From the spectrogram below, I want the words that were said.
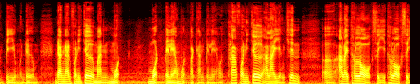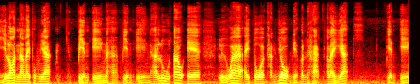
3 ปีอยู่เหมือนเดิม ดังนั้นเฟอร์นิเจอร์มันหมด หมดไปแล้วหมดประกันไปแล้ว ถ้าเฟอร์นิเจอร์อะไรอย่างเช่นอะไรถลอกสีถลอกสีร่อนอะไรพวกนี้เปลี่ยนเองนะฮะเปลี่ยนเองนะฮะรูเต้าแอร์หรือว่าไอตัวคันโยกเนี่ยมันหักอะไรเงี้ยเปลี่ยนเอง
